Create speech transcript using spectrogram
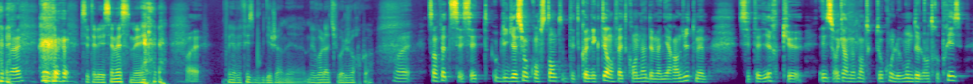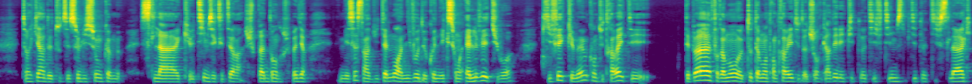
Ouais. c'était les SMS, mais. ouais. Enfin, il y avait Facebook déjà, mais, mais voilà, tu vois le genre quoi. Ouais. En fait, c'est cette obligation constante d'être connecté en fait qu'on a de manière induite même. C'est-à-dire que, et si tu regardes maintenant un truc tout con, le monde de l'entreprise, tu regardes toutes ces solutions comme Slack, Teams, etc. Je suis pas dedans, donc je peux pas dire mais ça, ça induit tellement un niveau de connexion élevé, tu vois, qui fait que même quand tu travailles, t'es t'es pas vraiment euh, totalement en train de travailler, tu dois toujours regarder les petites notifs Teams, les petites notifs Slack.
